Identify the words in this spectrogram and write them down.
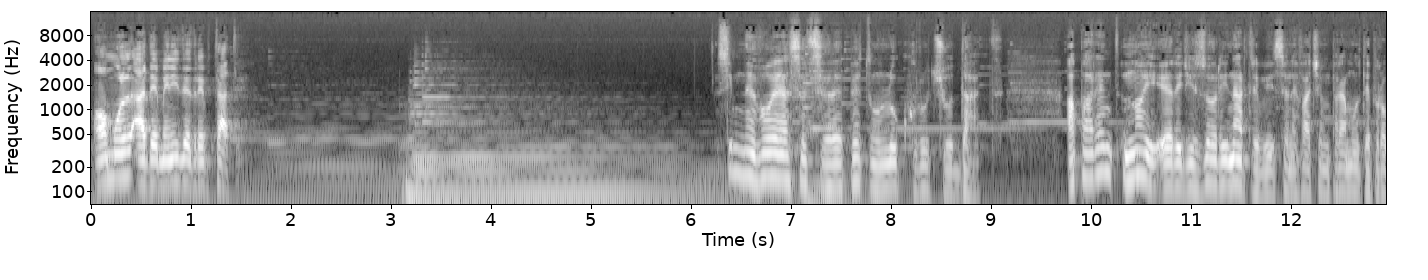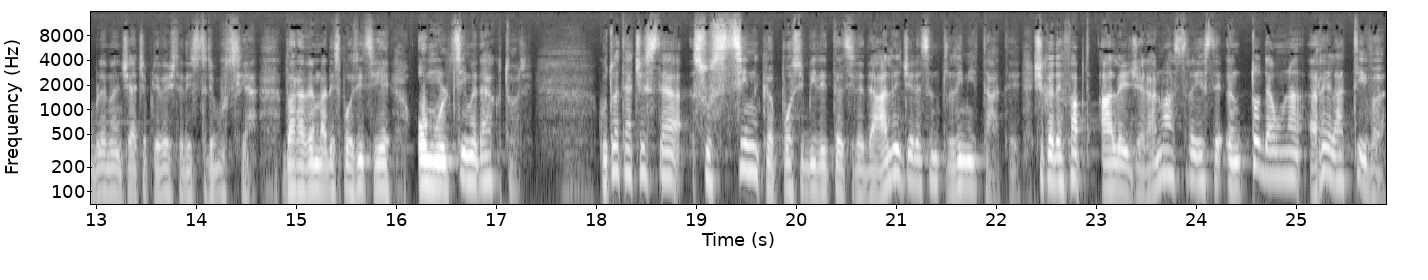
omul ademenit de dreptate. Simt nevoia să-ți repet un lucru ciudat. Aparent, noi, regizorii, n-ar trebui să ne facem prea multe probleme în ceea ce privește distribuția. Doar avem la dispoziție o mulțime de actori. Cu toate acestea, susțin că posibilitățile de alegere sunt limitate și că, de fapt, alegerea noastră este întotdeauna relativă.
